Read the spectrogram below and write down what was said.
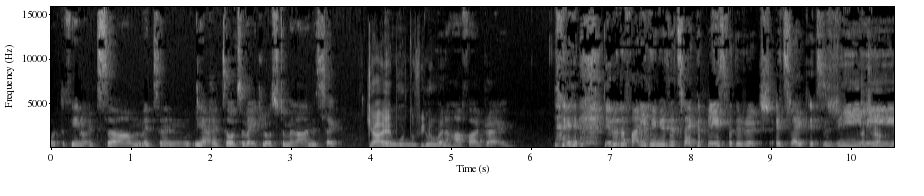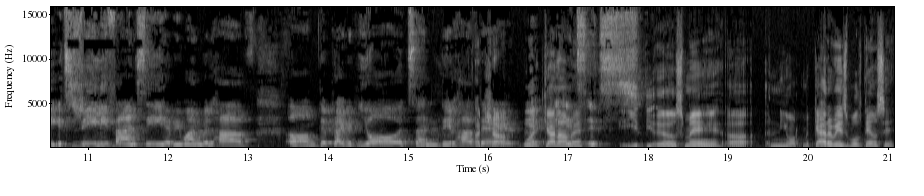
Portofino. It's um, it's in yeah, it's also very close to Milan. It's like क्या है two, Portofino two and में? a half hour drive. you know the funny thing is it's like the place for the rich. It's like it's really Acha. it's really fancy. Everyone will have um, their private yachts and they'll have अच्छा their वो क्या नाम है it's, it's य- य- उसमें न्यूयॉर्क में कैरावेज बोलते हैं उसे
